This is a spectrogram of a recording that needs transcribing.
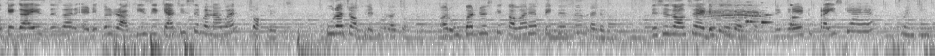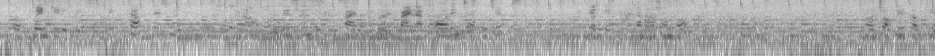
okay guys this are edible rakhis ये क्या चीज़ से बना हुआ है? चॉकलेट पूरा चॉकलेट पूरा चॉकलेट और ऊपर जो इसके कवर है pick this is this is also edible great price क्या है? ट्वेंटी चॉकलेट कप के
